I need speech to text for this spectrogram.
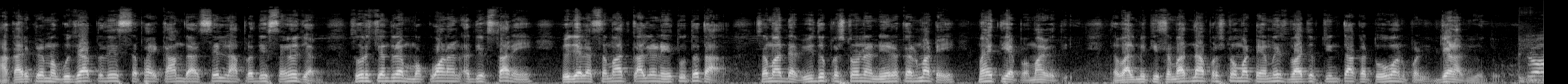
આ કાર્યક્રમમાં ગુજરાત પ્રદેશ સફાઈ કામદાર સેલના પ્રદેશ સંયોજક સુરેશચંદ્ર મકવાણાના અધ્યક્ષસ્થાને યોજાયેલા સમાજ કલ્યાણ હેતુ તથા સમાજના વિવિધ પ્રશ્નોના નિરાકરણ માટે માહિતી આપવામાં આવી હતી. તો વાલ્મીકી સમાજના પ્રશ્નો માટે હંમેશ ભાજપ ચિંતા કરતું હોવાનું પણ જણાવ્યું હતું. મિત્રો,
